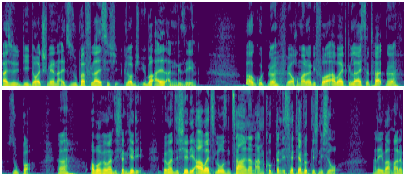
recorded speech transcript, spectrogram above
Also die Deutschen werden als super fleißig, glaube ich, überall angesehen. Ja, gut, ne? Wer auch immer da die Vorarbeit geleistet hat, ne? Super. Ja. Aber wenn man sich dann hier die, wenn man sich hier die Arbeitslosenzahlen dann anguckt, dann ist das ja wirklich nicht so. Ah nee, warte mal, da-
